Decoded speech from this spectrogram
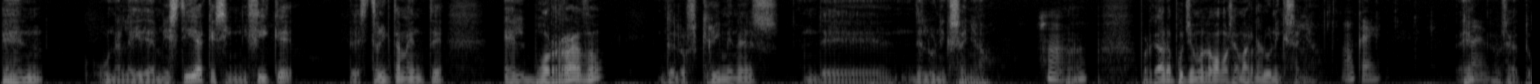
en una ley de amnistía que signifique estrictamente el borrado de los crímenes de, del único señor. Hmm. Porque ahora Puigdemont lo vamos a llamar l'únic senyor. Ok. ¿eh? O sea, tú,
